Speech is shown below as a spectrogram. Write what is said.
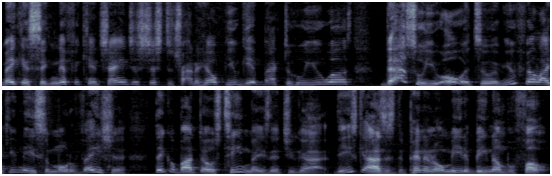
making significant changes just to try to help you get back to who you was, that's who you owe it to. If you feel like you need some motivation, think about those teammates that you got. These guys is depending on me to be number four.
